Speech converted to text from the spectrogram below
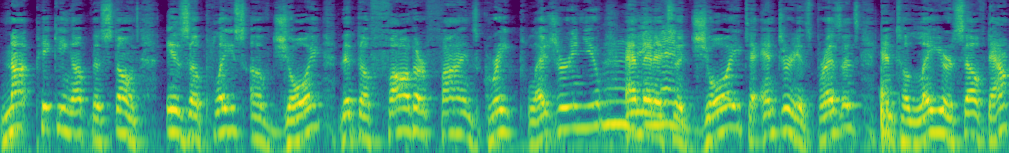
not picking up the stones, is a place of joy that the Father finds great pleasure in you, mm, and that it's a joy to enter his presence and to lay yourself down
